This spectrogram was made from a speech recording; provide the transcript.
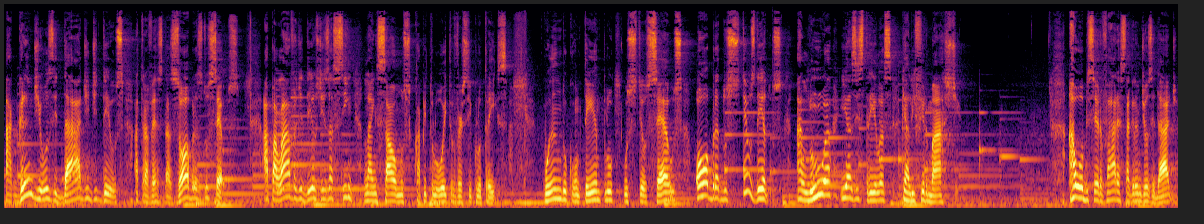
a grandiosidade de Deus através das obras dos céus. A palavra de Deus diz assim, lá em Salmos capítulo 8, versículo 3: Quando contemplo os teus céus, obra dos teus dedos, a lua e as estrelas que ali firmaste. Ao observar esta grandiosidade,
